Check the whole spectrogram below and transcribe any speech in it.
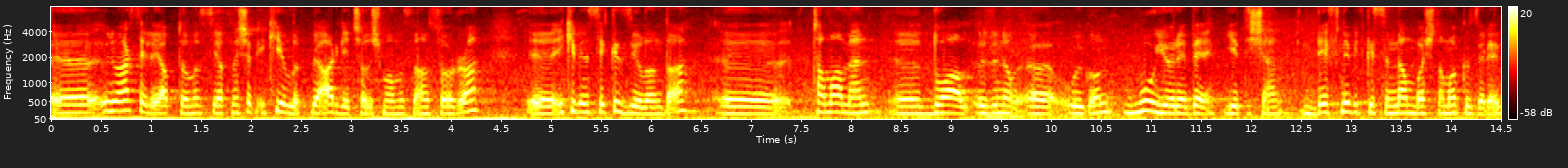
E, üniversiteyle yaptığımız yaklaşık iki yıllık bir ARGE çalışmamızdan sonra e, 2008 yılında e, tamamen e, doğal, özüne e, uygun bu yörede yetişen defne bitkisinden başlamak üzere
